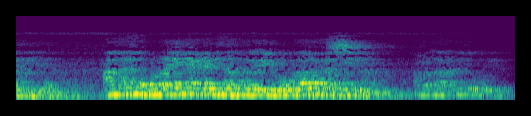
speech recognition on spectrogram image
നടത്തുമായിരുന്നില്ല അന്ന് ഓൺലൈനായിട്ട് നമുക്ക് യോഗ പരിശീലനം നമ്മൾ നടത്തിക്കൊണ്ടിരുന്നു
